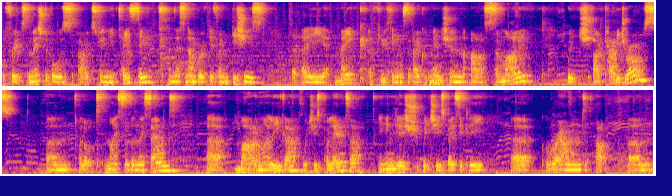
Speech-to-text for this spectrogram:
the fruits and vegetables are extremely tasty, and there's a number of different dishes that they make. A few things that I could mention are sarmale, which are cabbage rolls, um, a lot nicer than they sound. Uh, mamaliga, which is polenta in English, which is basically uh, ground up um,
